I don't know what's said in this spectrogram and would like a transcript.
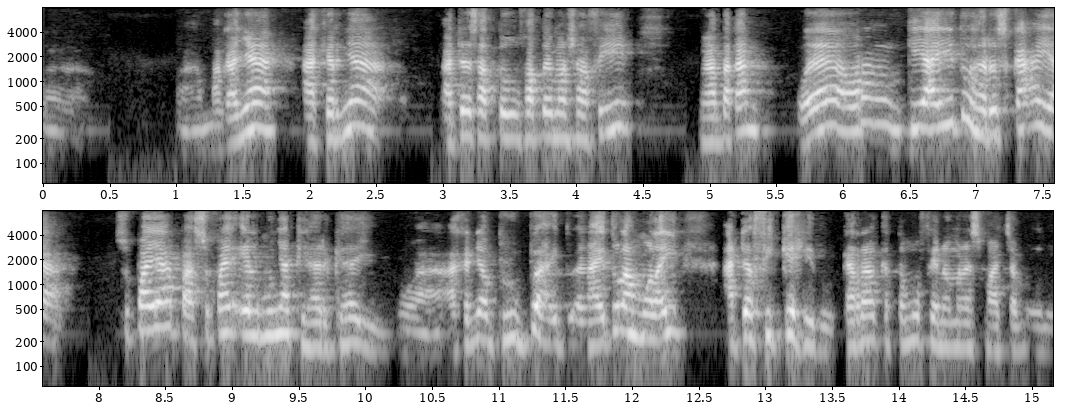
Nah, makanya akhirnya ada satu fatwa Imam Syafi'i mengatakan, wah orang kiai itu harus kaya. Supaya apa? Supaya ilmunya dihargai. Wah, akhirnya berubah itu. Nah, itulah mulai ada fikih itu karena ketemu fenomena semacam ini.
